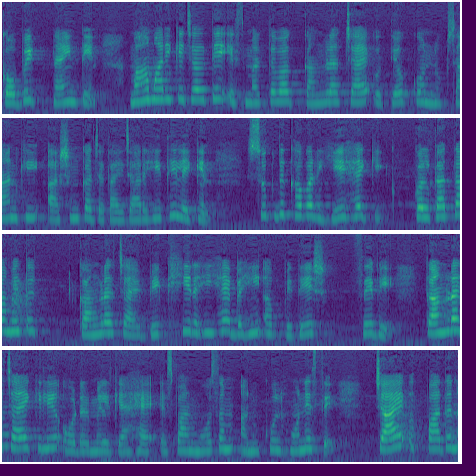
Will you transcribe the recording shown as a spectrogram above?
कोविड 19 महामारी के चलते इस मरतबा कांगड़ा चाय उद्योग को नुकसान की आशंका जताई जा रही थी, लेकिन सुखद खबर ये है कि कोलकाता में तो कांगड़ा चाय बिक ही रही है, वहीं अब विदेश से भी कांगड़ा चाय के लिए ऑर्डर मिल गया है। इस बार मौसम अनुकूल होने से चाय उत्पादन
